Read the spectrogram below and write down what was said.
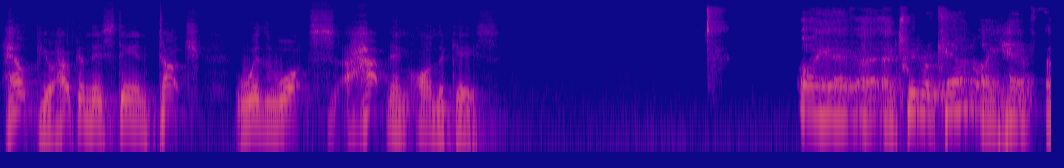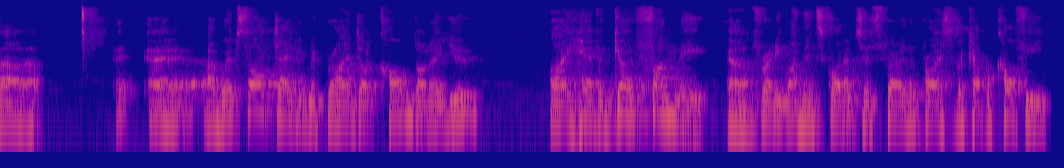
help you? How can they stay in touch with what's happening on the case? I have a, a Twitter account. I have uh, a, website, davidmcbride.com.au. I have a GoFundMe uh, for anyone that's got it to throw the price of a cup of coffee.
